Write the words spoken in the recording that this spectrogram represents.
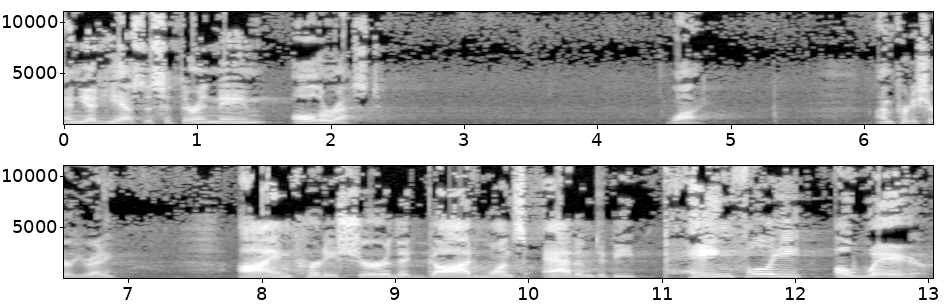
And yet he has to sit there and name all the rest. Why? I'm pretty sure. You ready? I'm pretty sure that God wants Adam to be painfully aware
